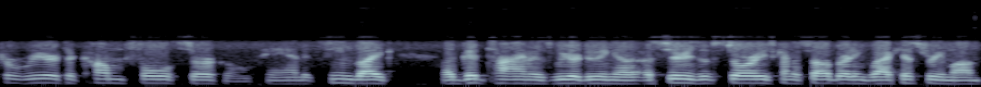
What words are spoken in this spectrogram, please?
career to come full circle, and it seemed like a good time as we were doing a, a series of stories, kind of celebrating Black History Month,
